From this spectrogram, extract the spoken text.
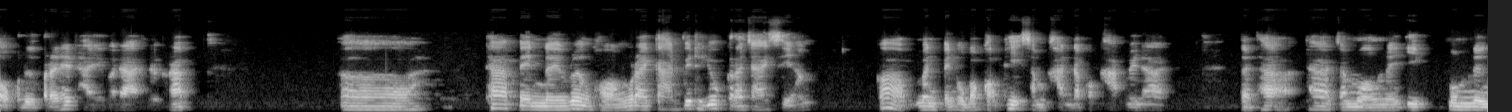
ตกหรือประเทศไทยก็ได้นะครับถ้าเป็นในเรื่องของรายการวิทยุกระจายเสียง ก็มันเป็นองค์ประกอบที่สำคัญและก็ขาดไม่ได้ แต่ถ้าถ้าจะมองในอีกมุมหนึ่ง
